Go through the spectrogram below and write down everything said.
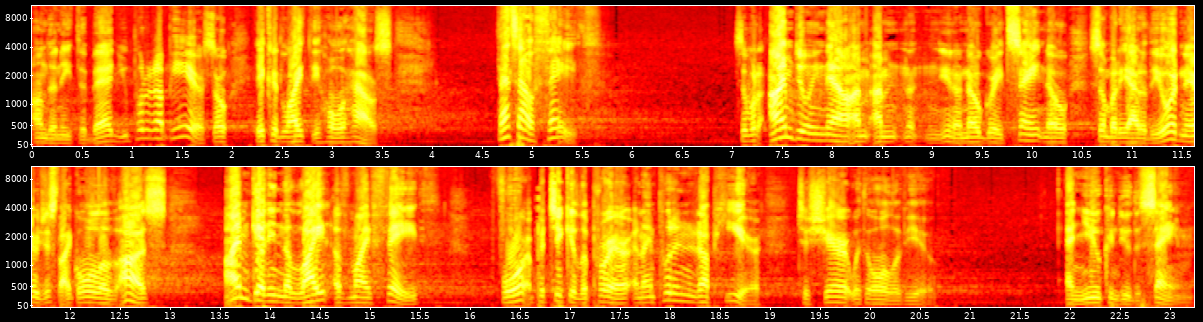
underneath the bed, you put it up here so it could light the whole house. That's our faith. So what I'm doing now, I'm, I'm you know no great saint, no somebody out of the ordinary, just like all of us. I'm getting the light of my faith for a particular prayer, and I'm putting it up here to share it with all of you. And you can do the same.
